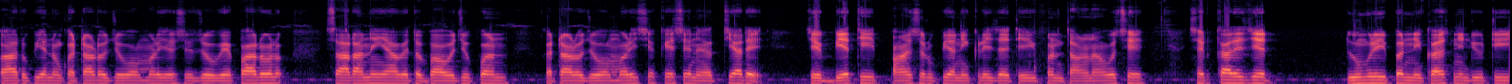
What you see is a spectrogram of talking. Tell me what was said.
બાર રૂપિયાનો ઘટાડો જોવા મળ્યો છે. જો વેપારો સારા નહીં આવે તો ભાવ હજુ પણ ઘટાડો જોવા મળી શકે છે અને અત્યારે જે બેથી પાંચ રૂપિયા નીકળી જાય તેવી પણ ધારણાઓ છે. સરકારે જે ડુંગળી પર નિકાસની ડ્યુટી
